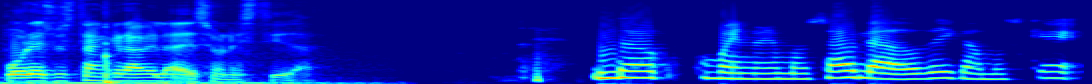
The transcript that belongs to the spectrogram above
Por eso es tan grave la deshonestidad. Bueno, hemos hablado, digamos que,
